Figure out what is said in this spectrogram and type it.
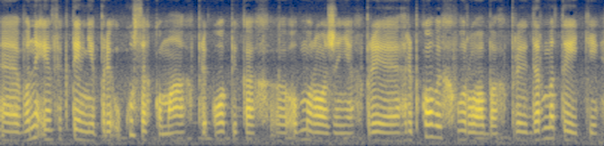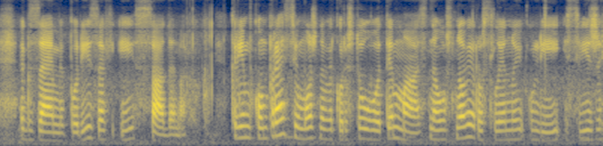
Е, Вони ефективні при укусах комах, при опіках, е, обмороженнях, при грибкових хворобах, при дерматиті, екземі, порізах і ссадинах. Крім компресів, можна використовувати мазь на основі рослинної олії і свіжих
